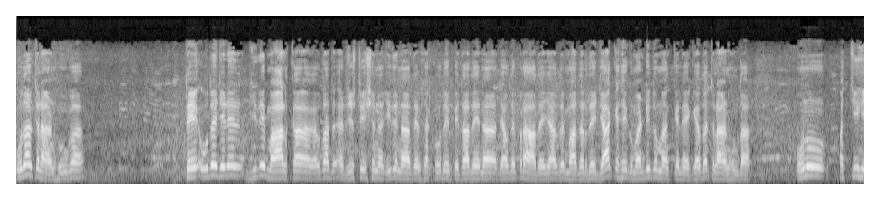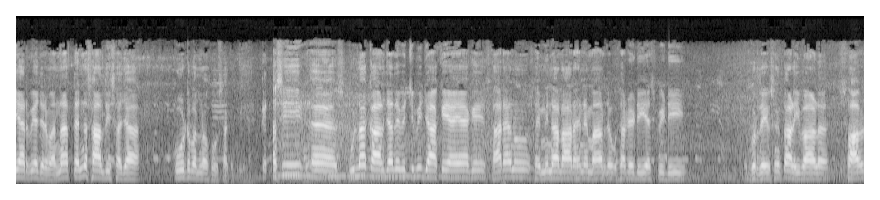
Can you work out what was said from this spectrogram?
ਉਹਦਾ ਚਲਾਨ ਹੋਊਗਾ। ਤੇ ਉਹਦੇ ਜਿਹੜੇ ਜਿਹਦੇ ਮਾਲਕ ਉਹਦਾ ਰਜਿਸਟ੍ਰੇਸ਼ਨ ਆ ਜਿਹਦੇ ਨਾਂ ਤੇ ਸਕ ਉਹਦੇ ਪਿਤਾ ਦੇ ਨਾਂ ਜਾਂ ਉਹਦੇ ਭਰਾ ਦੇ ਜਾਂ ਉਹਦੇ ਮਦਰ ਦੇ ਜਾਂ ਕਿਸੇ ਗਵਾਂਢੀ ਤੋਂ ਮੰਗ ਕੇ ਲੈ ਕੇ ਉਹਦਾ ਚਲਾਨ ਹੁੰਦਾ ਉਹਨੂੰ 25000 ਰੁਪਏ ਜੁਰਮਾਨਾ 3 ਸਾਲ ਦੀ ਸਜ਼ਾ ਕੋਰਟ ਵੱਲੋਂ ਹੋ ਸਕਦੀ ਹੈ। ਅਸੀਂ ਸਕੂਲਾਂ ਕਾਲਜਾਂ ਦੇ ਵਿੱਚ ਵੀ ਜਾ ਕੇ ਆਏ ਆ ਕਿ ਸਾਰਿਆਂ ਨੂੰ ਸੈਮੀਨਾਰ ਲਾ ਰਹੇ ਨੇ। ਮਾਨਯੋਗ ਸਾਡੇ ਡੀਐਸਪੀ ਡੀ ਗੁਰਦੇਵ ਸਿੰਘ ਢਾਲੀਵਾਲ ਸਬ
